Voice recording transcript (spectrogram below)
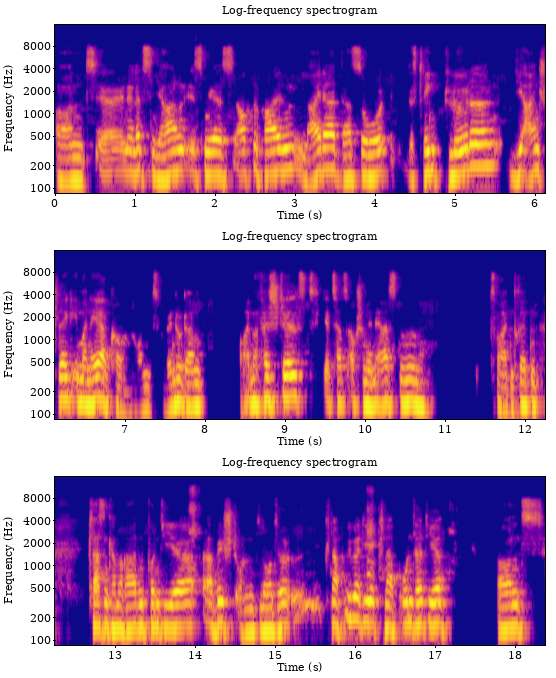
Und äh, in den letzten Jahren ist mir es aufgefallen, leider, dass so, das klingt blöde, die Einschläge immer näher kommen. Und wenn du dann auf einmal feststellst, jetzt hat es auch schon den ersten, zweiten, dritten Klassenkameraden von dir erwischt und Leute knapp über dir, knapp unter dir. Und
